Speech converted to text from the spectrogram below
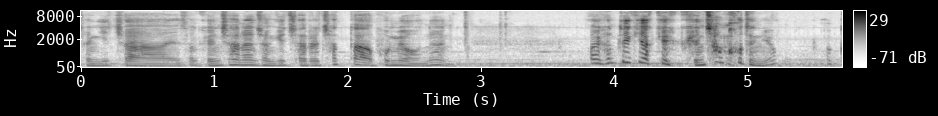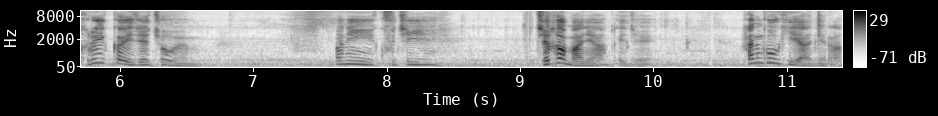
전기차에서 괜찮은 전기차를 찾다 보면은 아, 현대기아께 괜찮거든요. 그러니까 이제 좀 아니 굳이 제가 만약 이제 한국이 아니라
